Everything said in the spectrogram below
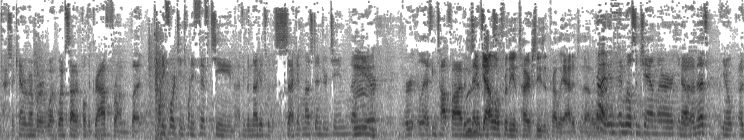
gosh, I can't remember what website I pulled the graph from, but 2014, 2015, I think the Nuggets were the second most injured team that year, or I think top five. in Losing Gallo for the entire season probably added to that a lot. Right, and, and Wilson Chandler, you know, and that's you know a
